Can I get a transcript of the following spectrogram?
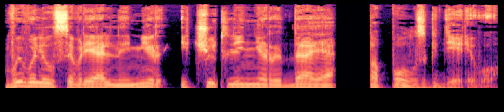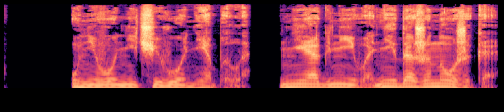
вывалился в реальный мир и, чуть ли не рыдая, пополз к дереву. У него ничего не было. Ни огнива, ни даже ножика.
